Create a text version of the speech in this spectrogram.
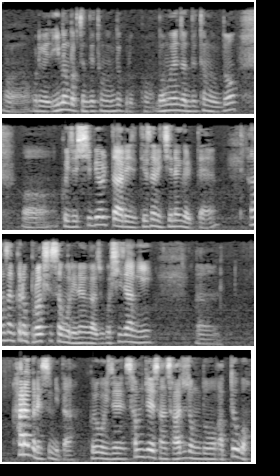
어, 우리가 이명박 전 대통령도 그렇고, 노무현 전 대통령도, 어, 그 이제 12월 달에 대선이 진행될 때, 항상 그런 불확실성으로 인해가지고 시장이 어, 하락을 했습니다. 그리고 이제 3주에서 한 4주 정도 앞두고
